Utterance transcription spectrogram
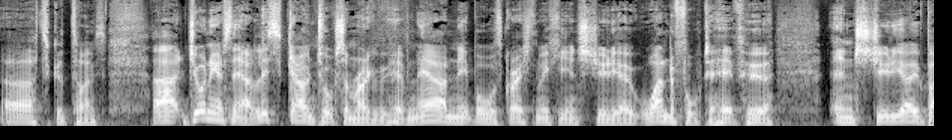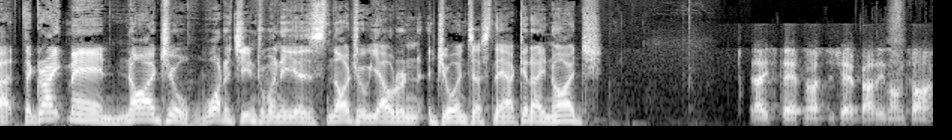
Oh, it's good times. Uh, joining us now, let's go and talk some rugby. We have now netball with Grace Nweke in studio. Wonderful to have her in studio. But the great man, Nigel, what a gentleman he is. Nigel Yalden joins us now. G'day, Nige. Hey, Steph. Nice to chat, buddy. Long time.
